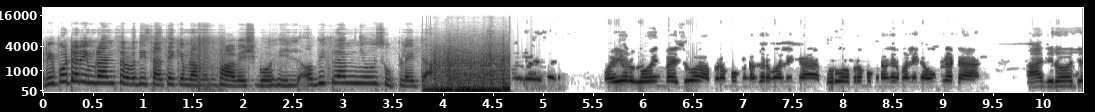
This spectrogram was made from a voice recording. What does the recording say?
રિપોર્ટર ઇમરાન સરવદી સાથે કેમેરામેન ભાવેશ ગોહિલ, અભિક્રમ ન્યૂઝ ઉપલેટા. મયુર ગોવિંદભાઈ જુઓ પ્રમુખ નગરપાલિકા, પૂર્વ પ્રમુખ નગરપાલિકા ઉપલેટા. આજ રોજ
